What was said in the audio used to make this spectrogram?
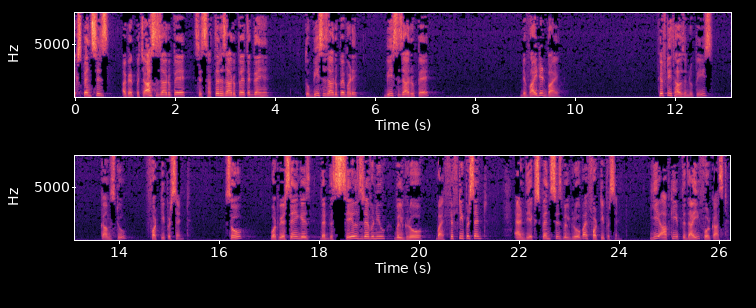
ایکسپینسز اگر پچاس ہزار روپے سے ستر ہزار روپے تک گئے ہیں تو بیس ہزار روپے بڑھے بیس ہزار روپے divided by fifty thousand rupees comes to forty percent so what we are seeing is that the sales revenue will grow by fifty percent and the expense will grow by forty percent یہ آپ کی ابتدائی فور کاسٹ ہے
